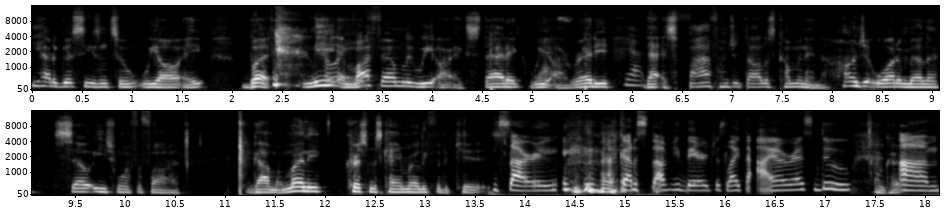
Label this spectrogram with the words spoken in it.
he had a good season too. We all ate, but me and my family, we are ecstatic. We Yes. are ready. Yes. That is five hundred dollars coming in. A hundred watermelon. Sell each one for five. Got my money. Christmas came early for the kids. Sorry. I gotta stop you there, just like the IRS do. Okay, Um,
